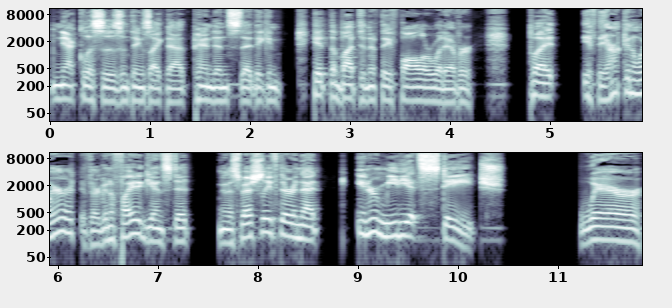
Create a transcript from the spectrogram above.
necklaces and things like that, pendants that they can hit the button if they fall or whatever. But if they aren't going to wear it, if they're going to fight against it, and especially if they're in that intermediate stage where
